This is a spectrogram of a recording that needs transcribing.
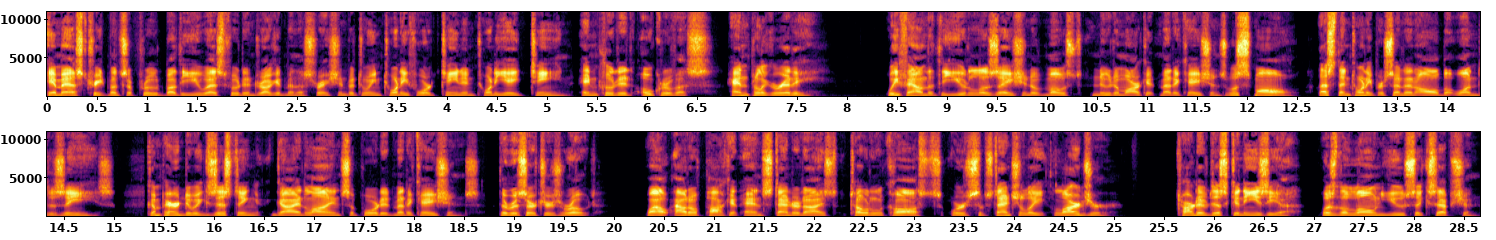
MS treatments approved by the U.S. Food and Drug Administration between 2014 and 2018 included Ocrevus and Plegridy. We found that the utilization of most new to market medications was small, less than 20% in all but one disease, compared to existing guideline supported medications, the researchers wrote, while out of pocket and standardized total costs were substantially larger. Tardive dyskinesia was the lone use exception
